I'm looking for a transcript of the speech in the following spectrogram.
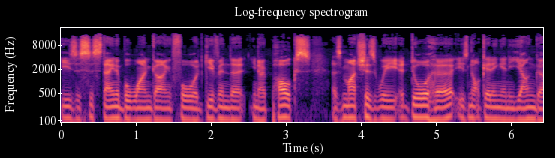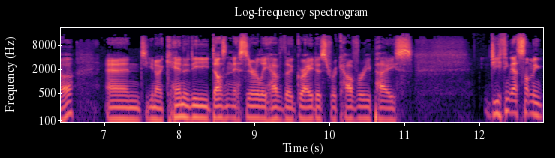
is a sustainable one going forward, given that, you know, Polks, as much as we adore her, is not getting any younger? And, you know, Kennedy doesn't necessarily have the greatest recovery pace do you think that's something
